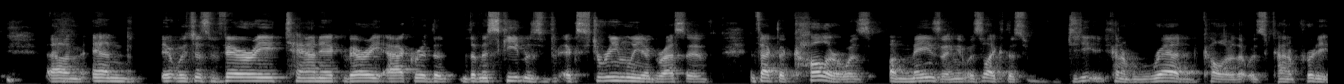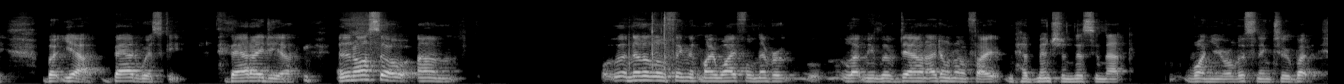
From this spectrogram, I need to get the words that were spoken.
um, and it was just very tannic, very acrid. The the mesquite was extremely aggressive. In fact, the color was amazing. It was like this deep, kind of red color that was kind of pretty. But yeah, bad whiskey, bad idea. and then also. Um, another little thing that my wife will never let me live down. I don't know if I had mentioned this in that one you were listening to, but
